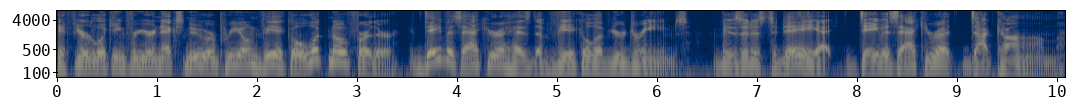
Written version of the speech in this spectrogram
If you're looking for your next new or pre owned vehicle, look no further. Davis Acura has the vehicle of your dreams. Visit us today at davisacura.com.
